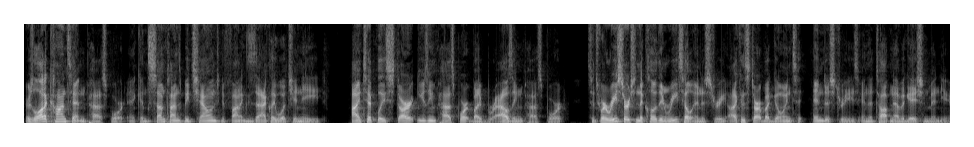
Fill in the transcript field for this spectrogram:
There's a lot of content in Passport, and it can sometimes be challenging to find exactly what you need. I typically start using Passport by browsing Passport, since we're researching the clothing retail industry, I can start by going to Industries in the top navigation menu.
